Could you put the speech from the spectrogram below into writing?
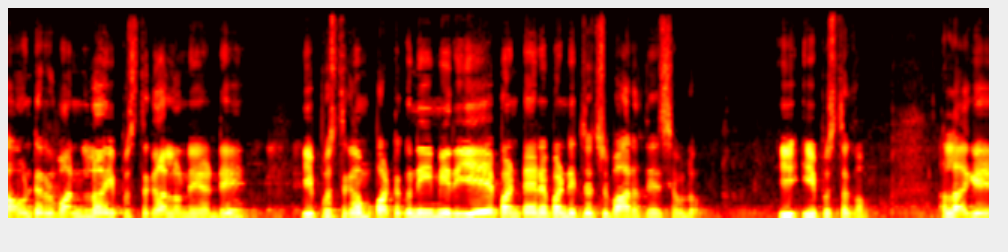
కౌంటర్ వన్లో ఈ పుస్తకాలు ఉన్నాయండి. ఈ పుస్తకం పట్టుకుని మీరు ఏ పంట అయినా పండించవచ్చు భారతదేశంలో. ఈ ఈ పుస్తకం. అలాగే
